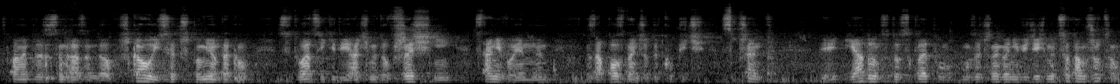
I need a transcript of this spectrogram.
z panem prezesem razem do szkoły i sobie przypominam taką sytuację, kiedy jechaliśmy do wrześni w stanie wojennym zapoznać, żeby kupić sprzęt. Y, Jadąc do sklepu muzycznego nie wiedzieliśmy, co tam rzucą,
